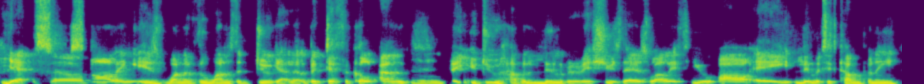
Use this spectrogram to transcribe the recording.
Yes, so, Starling is one of the ones that do get a little bit difficult, and mm. you do have a little bit of issues there as well. If you are a limited company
